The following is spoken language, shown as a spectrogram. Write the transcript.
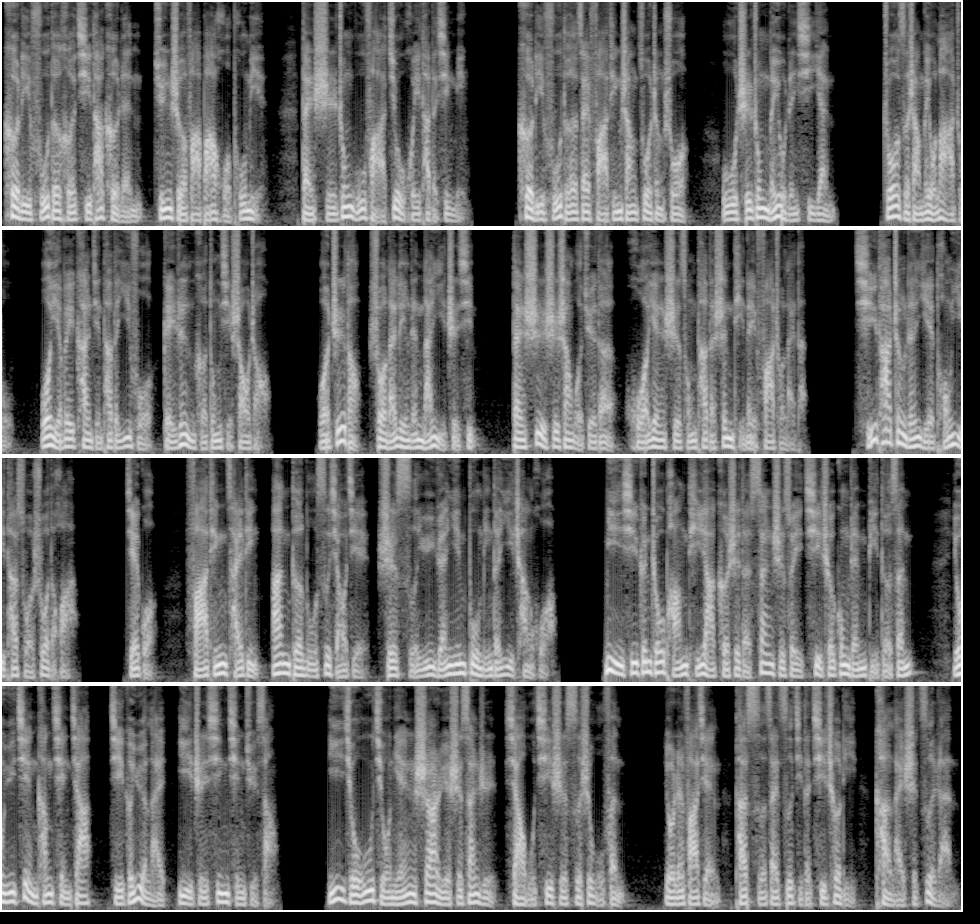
克里福德和其他客人均设法把火扑灭，但始终无法救回他的性命。克里福德在法庭上作证说：“舞池中没有人吸烟，桌子上没有蜡烛。”我也未看见他的衣服给任何东西烧着。我知道说来令人难以置信，但事实上我觉得火焰是从他的身体内发出来的。其他证人也同意他所说的话。结果，法庭裁定安德鲁斯小姐是死于原因不明的一场火。密西根州庞提亚克市的三十岁汽车工人彼得森，由于健康欠佳，几个月来一直心情沮丧。一九五九年十二月十三日下午七时四十五分，有人发现他死在自己的汽车里，看来是自燃。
